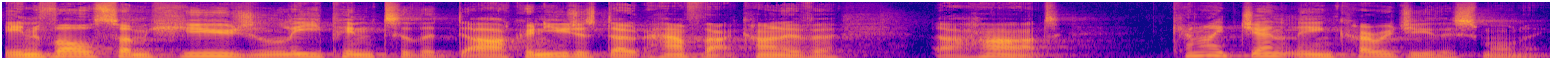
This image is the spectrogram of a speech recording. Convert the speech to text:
involves some huge leap into the dark and you just don't have that kind of a, a heart, can I gently encourage you this morning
